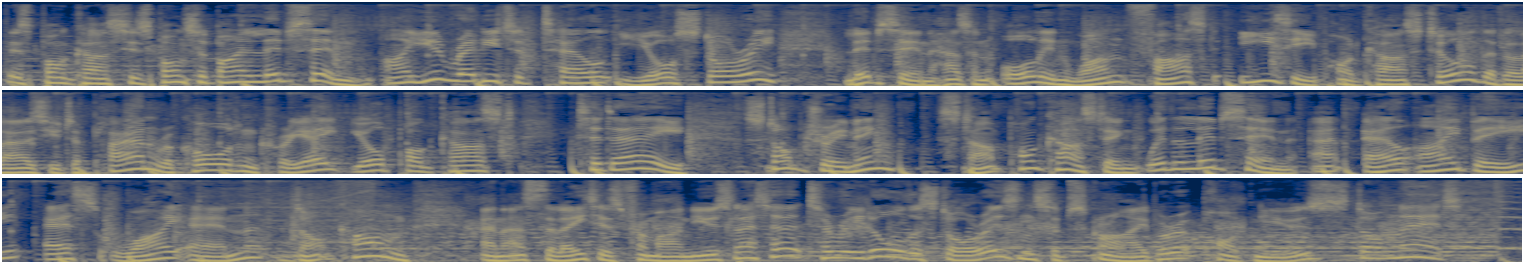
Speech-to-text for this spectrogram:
This podcast is sponsored by Libsyn. Are you ready to tell your story? Libsyn has an all in one, fast, easy podcast tool that allows you to plan, record, and create your podcast today. Stop dreaming, start podcasting with Libsyn at libsyn.com. And that's the latest from our newsletter. To read all the stories and subscribe are at podnews.net.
